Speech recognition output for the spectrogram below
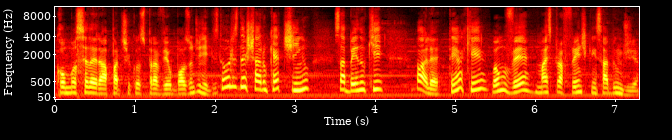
como acelerar partículas para ver o bóson de Higgs. Então eles deixaram quietinho, sabendo que, olha, tem aqui, vamos ver mais pra frente, quem sabe um dia.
